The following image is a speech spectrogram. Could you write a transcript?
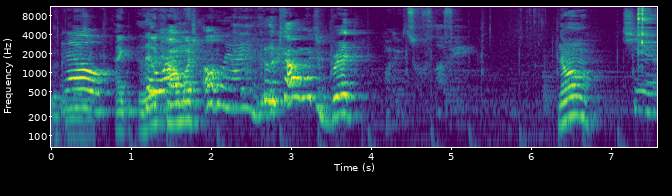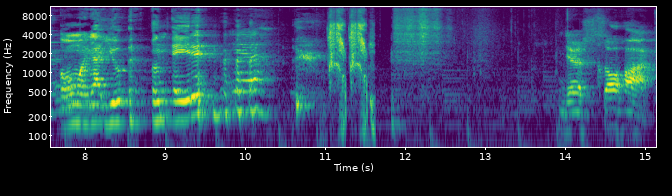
look No, amazing. Like, look how much, Only I do. look how much bread. Oh, it's so fluffy. No. Cheers. Oh my god, you unate it? Yeah. They're so hot.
